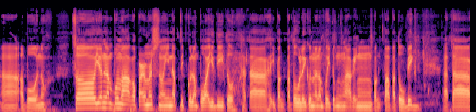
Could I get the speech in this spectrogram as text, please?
ah, abono. So, yun lang po mga ka-farmers, no? in-update ko lang po kayo dito at ah, ipagpatuloy ko na lang po itong aking pagpapatubig at ah,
